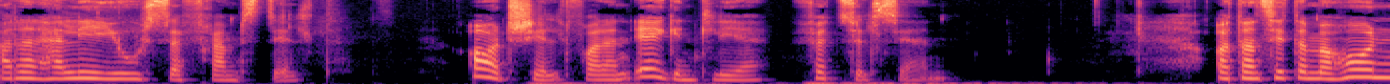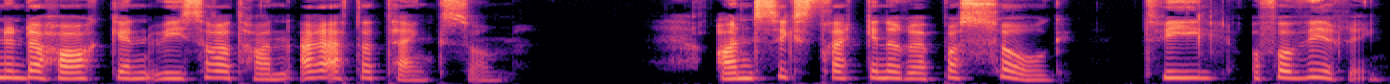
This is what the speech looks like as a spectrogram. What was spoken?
er den hellige Josef fremstilt, atskilt fra den egentlige fødselsscenen. At han sitter med hånden under haken, viser at han er ettertenksom. Ansiktstrekkene røper sorg, tvil og forvirring.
